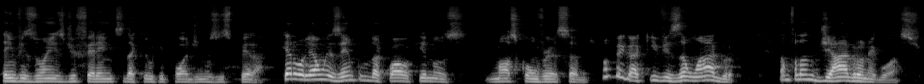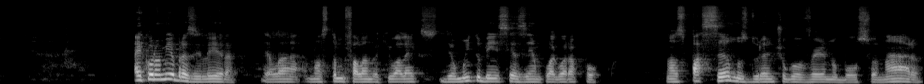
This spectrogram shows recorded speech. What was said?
tem visões diferentes daquilo que pode nos esperar. Quero olhar um exemplo da qual aqui nos, nós conversamos. Vamos pegar aqui visão agro. Estamos falando de agronegócio. A economia brasileira, ela, nós estamos falando aqui, o Alex deu muito bem esse exemplo agora há pouco. Nós passamos durante o governo Bolsonaro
